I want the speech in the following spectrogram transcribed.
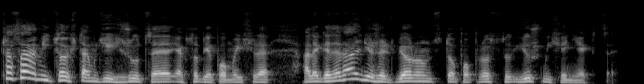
Czasami coś tam gdzieś rzucę, jak sobie pomyślę, ale generalnie rzecz biorąc, to po prostu już mi się nie chce.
